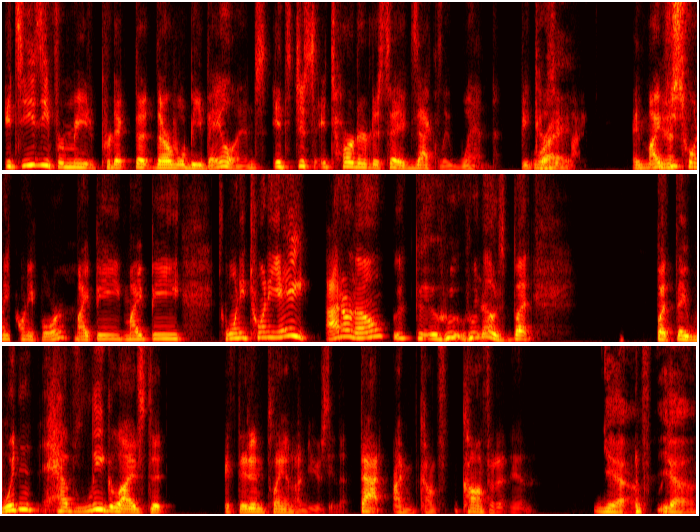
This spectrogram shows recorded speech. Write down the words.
it's easy for me to predict that there will be bail ins. It's just, it's harder to say exactly when because right. it might it might be just, 2024, might be might be 2028. I don't know. Who who knows? But but they wouldn't have legalized it if they didn't plan on using it. That I'm conf- confident in. Yeah. Yeah.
